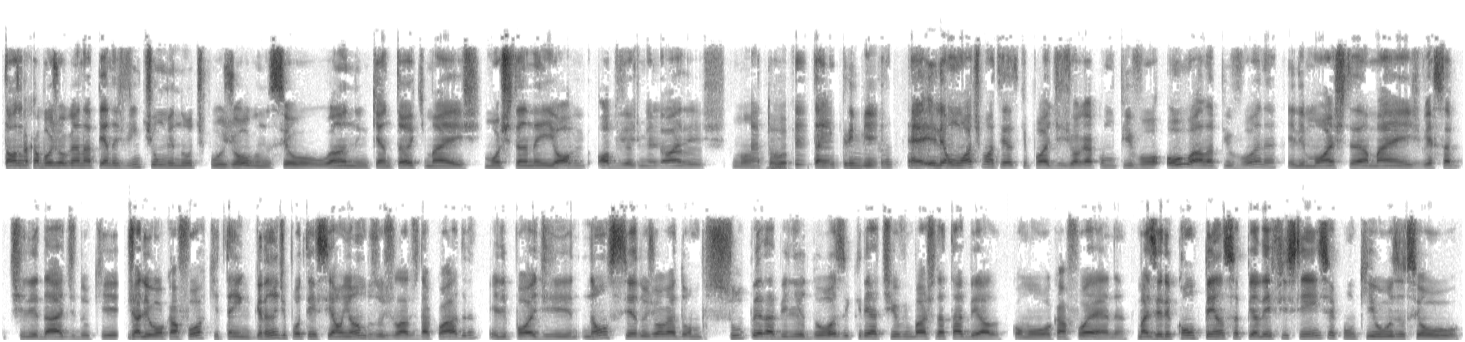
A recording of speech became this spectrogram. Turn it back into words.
Então acabou jogando apenas 21 minutos por jogo no seu ano em Kentucky, mas mostrando aí óbvias melhores, não é à toa que ele está em primeiro. É, ele é um ótimo atleta que pode jogar como pivô ou ala pivô, né? Ele mostra mais versatilidade do que Jalil Okafor, que tem grande potencial em ambos os lados da quadra. Ele pode não ser o jogador super habilidoso e criativo embaixo da tabela, como o Okafor é, né? Mas ele compensa pela eficiência com que usa o seu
